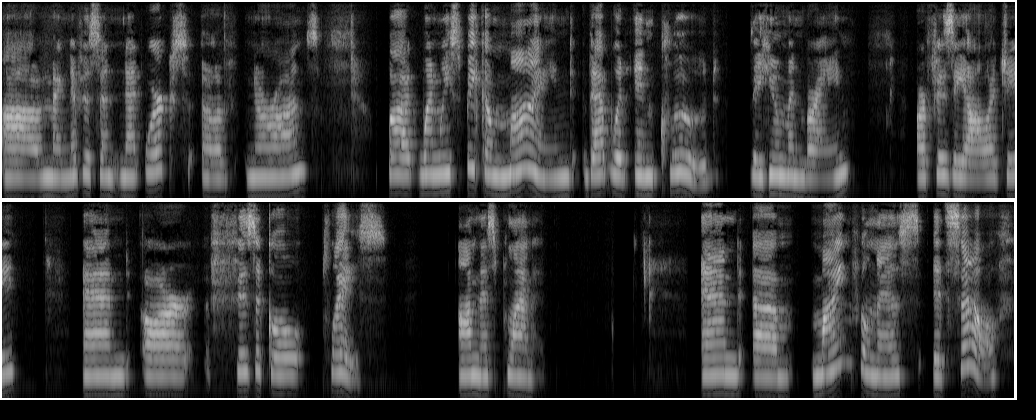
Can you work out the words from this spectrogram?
Uh, magnificent networks of neurons. But when we speak of mind, that would include the human brain, our physiology, and our physical place on this planet. And um, mindfulness itself,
